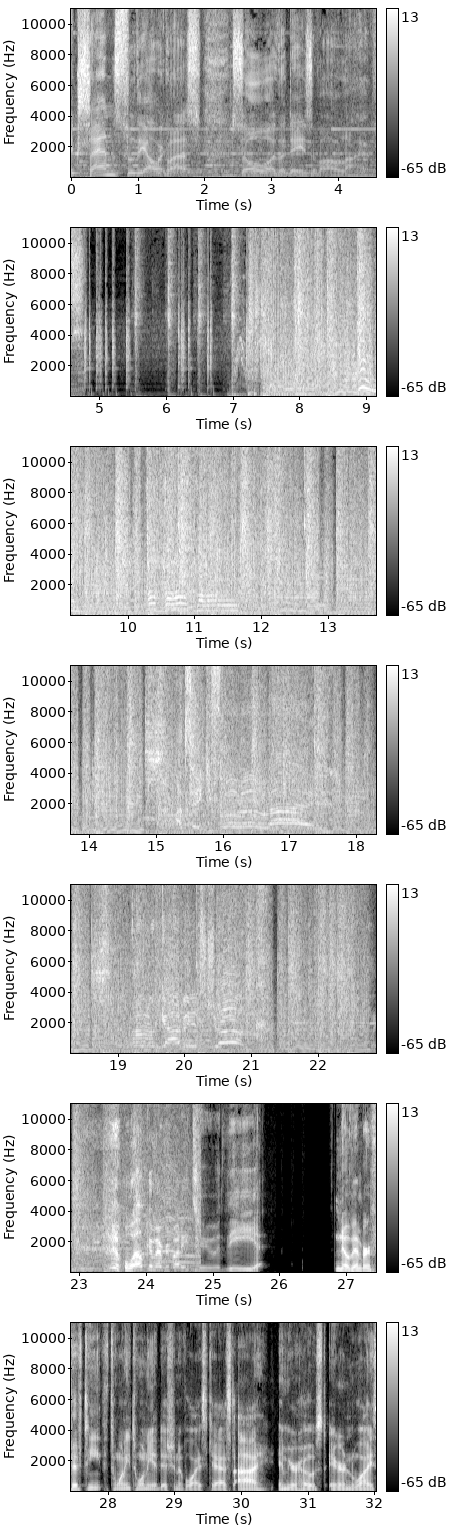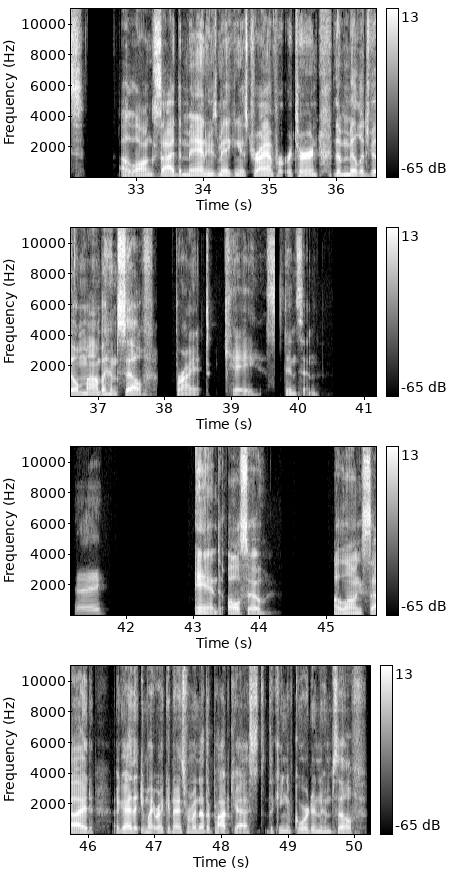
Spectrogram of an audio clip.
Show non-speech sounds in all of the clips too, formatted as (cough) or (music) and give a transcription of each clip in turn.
Like sands through the hourglass, so are the days of our lives. I'll take you for a ride. I'm a garbage truck. Welcome everybody to the November 15th, 2020 edition of Weisscast. I am your host, Aaron Weiss, alongside the man who's making his triumphant return, the Milledgeville Mamba himself, Bryant K. Stinson. Hey, And also alongside a guy that you might recognize from another podcast, the King of Gordon himself,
